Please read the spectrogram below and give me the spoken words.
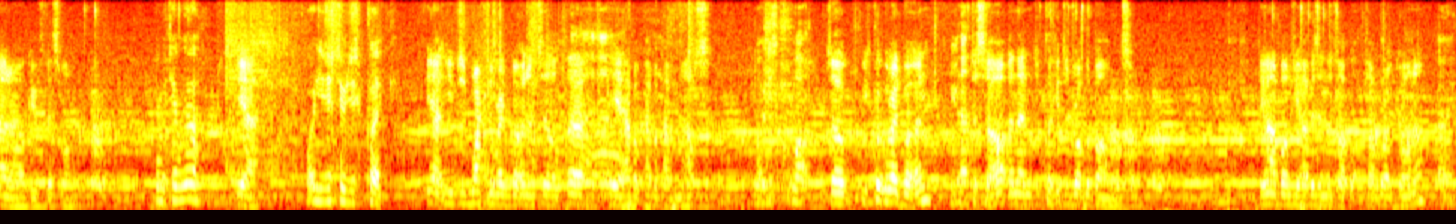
Oh no, I'll goof this one. Give me two go. Yeah. What do you just do? Just click. Yeah, you just whack the red button until uh here, have a have a have a mouse. What? Just what? So you click the red button Yeah. to start, and then you click it to drop the bombs. The amount of bombs you have is in the top top right corner. Right.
